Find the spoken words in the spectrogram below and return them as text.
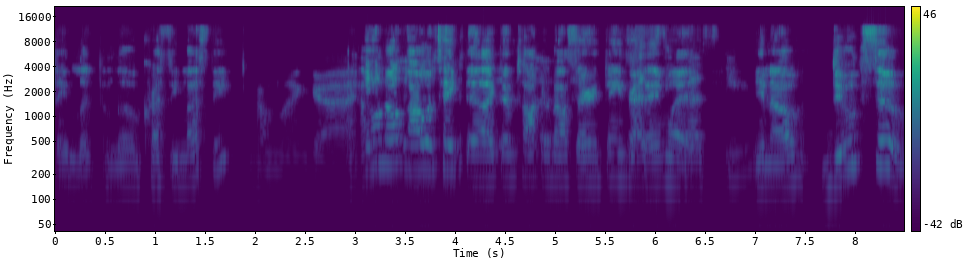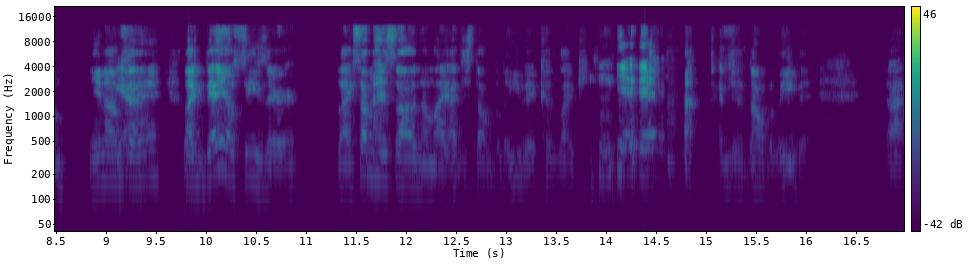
they looked a little crusty musty. Oh my god! I don't know if I would take that like them talking about certain things crusty, the same way. Musty. You know, dudes too. You know what yeah. I'm saying? Like Daniel Caesar, like some of his songs, I'm like, I just don't believe it because like, yeah, I just don't believe it. I,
